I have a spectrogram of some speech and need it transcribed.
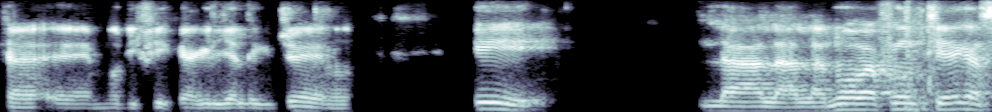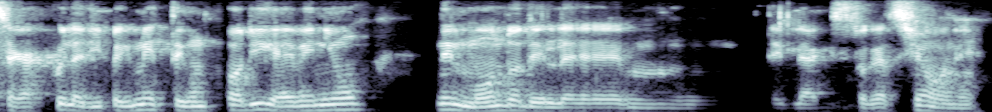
eh, modificare gli allergeni. E la, la, la, nuova frontiera sarà quella di permettere un po' di revenue nel mondo del, della ristorazione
